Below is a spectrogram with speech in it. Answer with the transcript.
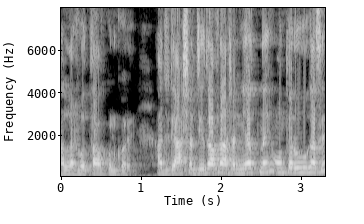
আল্লাহর উপর তাওয়াক্কুল করে। আর যদি আসার, যেহেতু আপনার আসার নিয়ত নাই, অন্তর রোগ আছে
